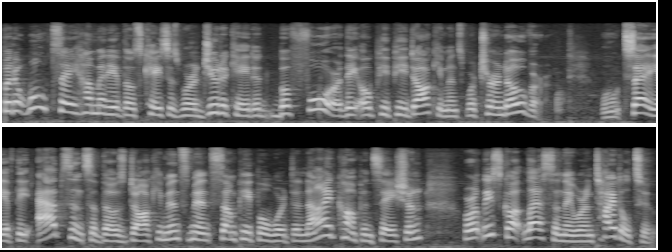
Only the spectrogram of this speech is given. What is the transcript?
But it won't say how many of those cases were adjudicated before the OPP documents were turned over. Won't say if the absence of those documents meant some people were denied compensation or at least got less than they were entitled to.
